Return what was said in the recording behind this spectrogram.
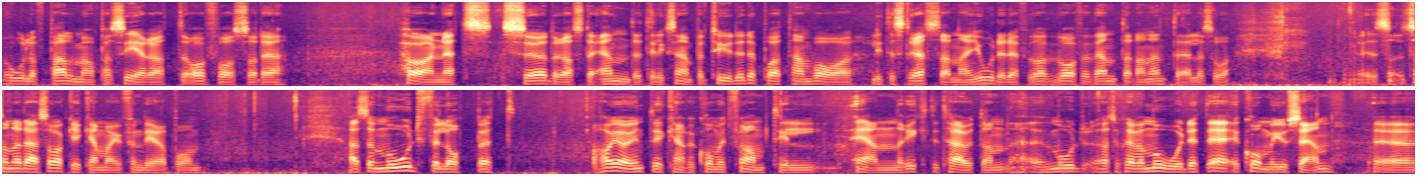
Olof Palme har passerat det avfasade hörnets södraste ände till exempel. Tyder det på att han var lite stressad när han gjorde det? För varför väntade han inte eller så? Eh, sådana där saker kan man ju fundera på. Alltså mordförloppet har jag inte kanske kommit fram till än riktigt här utan eh, mord, alltså själva mordet är, kommer ju sen. Eh,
